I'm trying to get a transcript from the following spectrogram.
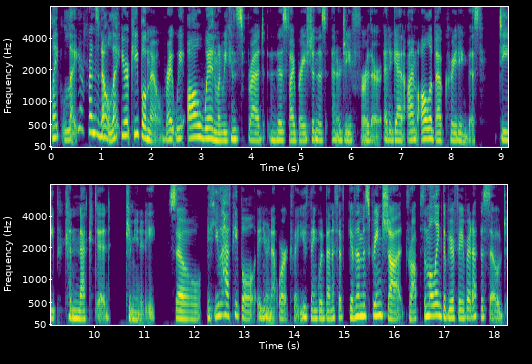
Like, let your friends know, let your people know, right? We all win when we can spread this vibration, this energy further. And again, I'm all about creating this deep, connected community. So if you have people in your network that you think would benefit, give them a screenshot, drop them a link of your favorite episode.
